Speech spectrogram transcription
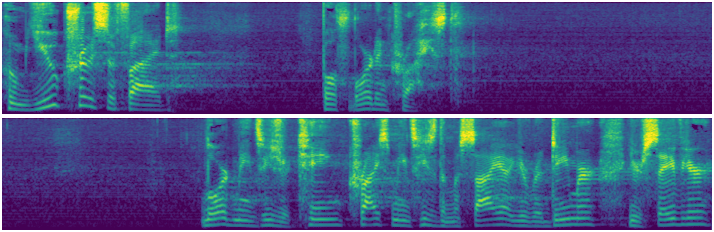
whom you crucified, both Lord and Christ. Lord means he's your king. Christ means he's the Messiah, your Redeemer, your Savior.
